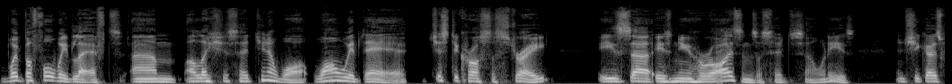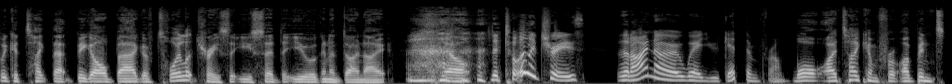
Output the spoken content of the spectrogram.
we, before we left, um, Alicia said, "You know what? While we're there, just across the street is uh, is New Horizons." I said, "So it is." And she goes, "We could take that big old bag of toiletries that you said that you were going to donate." now, the toiletries that I know where you get them from, well, I take them from. I've been t-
